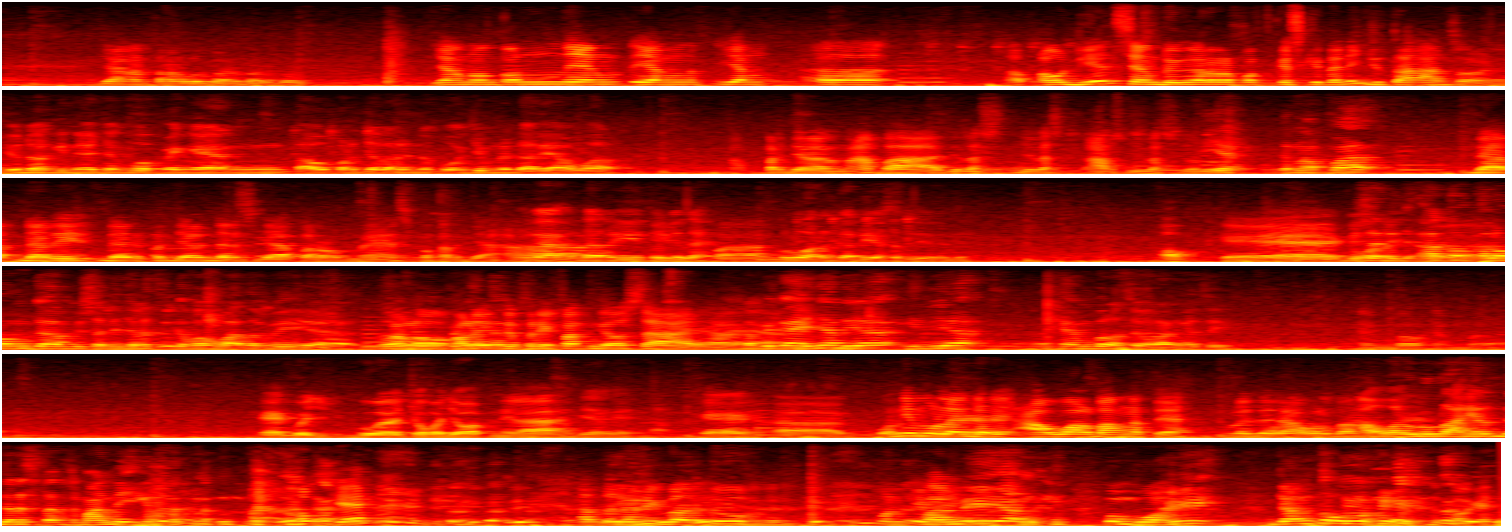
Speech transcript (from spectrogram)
Jangan terlalu barbar, Bro. Yang nonton yang yang yang eh, audiens yang denger podcast kita ini jutaan soalnya. Ya udah gini aja gua pengen tahu perjalanan hidup Bojim nih dari awal. Perjalanan apa? Jelas jelas harus jelas dulu. Iya, kenapa Da- dari dari perjalanan dari segi apa? Romance, pekerjaan, enggak dari itu aja keluarga dia sendiri deh. Oke. Bisa di, atau kalau enggak bisa dijelasin ke bapak tapi ya Kalau kalau itu privat nggak usah ya. Tapi kayaknya dia dia humble sih orangnya sih. hembal hembal. Oke, gue gue coba jawab nih lah. Oke, oke. Oke, eh, keluarga Ini mulai gue- dari awal banget ya, mulai dari awal banget. Awal lu lahir dari stand mani gitu kan. Oke. Atau dari batu. Mani yang membuahi jantung. Oke.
